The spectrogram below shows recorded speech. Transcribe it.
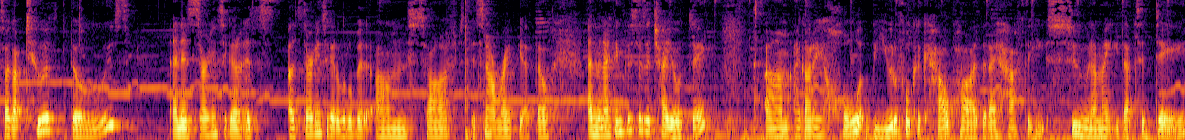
So I got two of those and it's starting to get, it's uh, starting to get a little bit um, soft. It's not ripe yet though. And then I think this is a chayote. Um, I got a whole beautiful cacao pod that I have to eat soon. I might eat that today.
